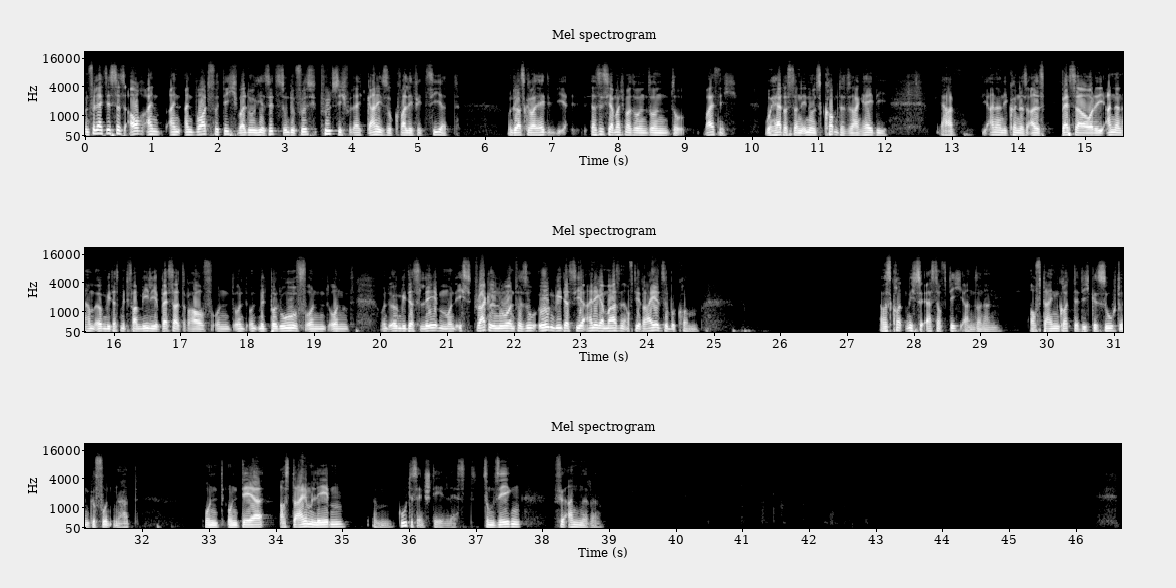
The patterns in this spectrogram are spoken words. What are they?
und vielleicht ist das auch ein, ein, ein Wort für dich, weil du hier sitzt und du fühlst, fühlst dich vielleicht gar nicht so qualifiziert. Und du hast gesagt, hey, das ist ja manchmal so ein, so ein, so, weiß nicht, woher das dann in uns kommt, dass wir sagen, hey, die, ja, die anderen, die können das alles besser oder die anderen haben irgendwie das mit Familie besser drauf und, und, und mit Beruf und, und, und irgendwie das Leben und ich struggle nur und versuche irgendwie das hier einigermaßen auf die Reihe zu bekommen. Aber es kommt nicht zuerst auf dich an, sondern auf deinen Gott, der dich gesucht und gefunden hat und, und der aus deinem Leben ähm, Gutes entstehen lässt, zum Segen für andere.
